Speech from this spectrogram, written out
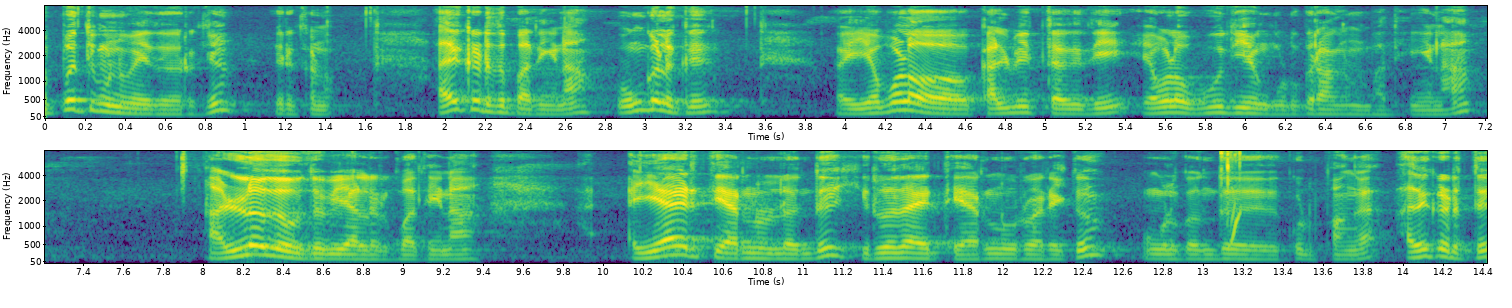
முப்பத்தி மூணு வயது வரைக்கும் இருக்கணும். அதுக்கடுத்து பார்த்தீங்கன்னா உங்களுக்கு எவ்வளோ கல்வி தகுதி எவ்வளோ ஊதியம் கொடுக்குறாங்கன்னு பார்த்தீங்கன்னா அலுவலக உதவியாளருக்கு பார்த்தீங்கன்னா ஐயாயிரத்தி இரநூறுலேருந்து இருபதாயிரத்தி இரநூறு வரைக்கும் உங்களுக்கு வந்து கொடுப்பாங்க. அதுக்கடுத்து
